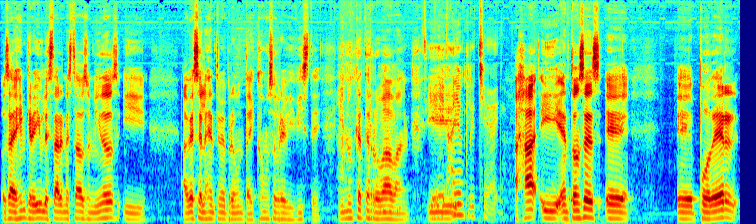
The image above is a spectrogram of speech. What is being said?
o sea, es increíble estar en Estados Unidos y a veces la gente me pregunta, ¿y cómo sobreviviste? Y nunca te robaban. y, hay un cliché ahí. Ajá, y entonces eh, eh, poder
